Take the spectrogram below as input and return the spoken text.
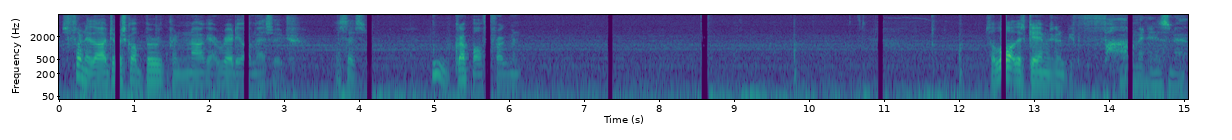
It's funny though, I just got blueprint and now I get a radio message. What's this? Ooh, grab ball fragment. So a lot of this game is going to be farming, isn't it?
